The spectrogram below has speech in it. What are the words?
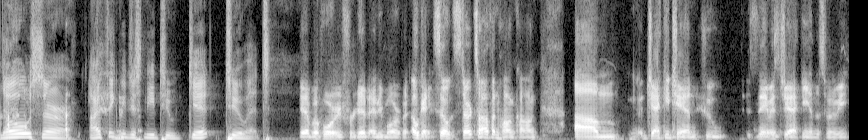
No, sir. I think we just need to get to it. Yeah, before we forget any more of it. Okay, so it starts off in Hong Kong. Um, Jackie Chan, who his name is Jackie in this movie,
